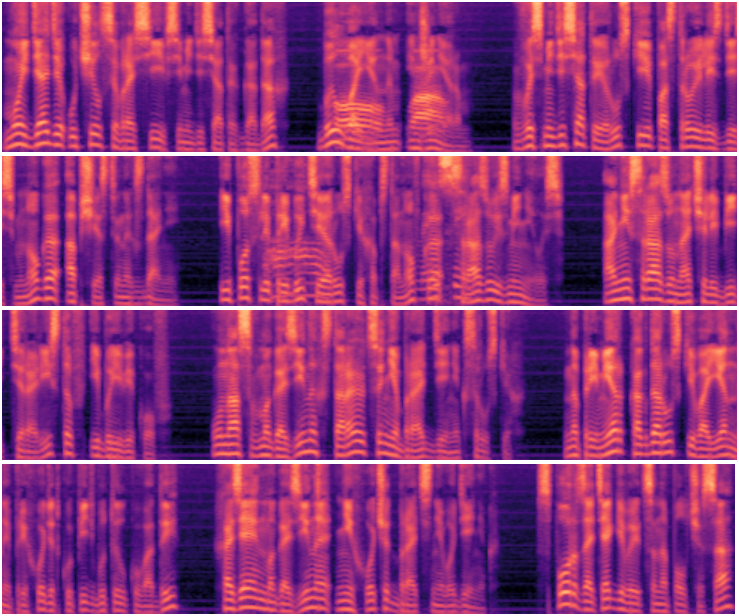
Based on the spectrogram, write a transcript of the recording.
Мой дядя учился в России в 70-х годах, был О, военным инженером. В 80-е русские построили здесь много общественных зданий. И после Вау. прибытия русских обстановка сразу изменилась. Они сразу начали бить террористов и боевиков. У нас в магазинах стараются не брать денег с русских. Например, когда русский военный приходит купить бутылку воды, хозяин магазина не хочет брать с него денег. Спор затягивается на полчаса,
